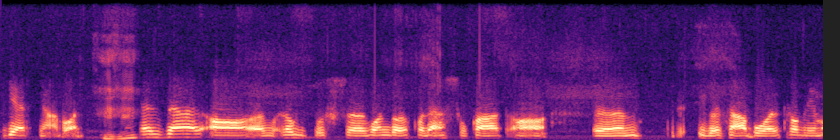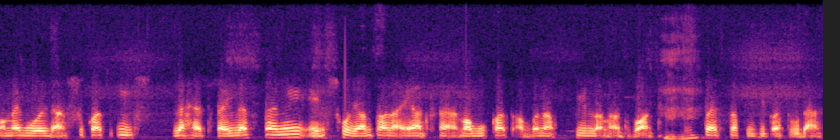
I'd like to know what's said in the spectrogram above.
gyertyában. Uh-huh. Ezzel a logikus gondolkodásukat, a igazából probléma megoldásukat is lehet fejleszteni, és hogyan találják fel magukat abban a pillanatban. Uh-huh. Persze a fizika tudás.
